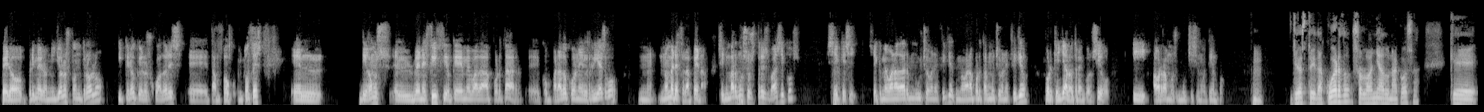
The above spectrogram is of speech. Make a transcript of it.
pero primero, ni yo los controlo y creo que los jugadores eh, tampoco. Entonces, el, digamos, el beneficio que me va a aportar eh, comparado con el riesgo no, merece la pena. Sin embargo, mm. esos tres básicos, sé mm. que sí, sé que me van a dar mucho beneficio, que me van a aportar mucho beneficio porque ya lo traen consigo y ahorramos muchísimo tiempo. Yo estoy de acuerdo, solo añado una cosa, que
